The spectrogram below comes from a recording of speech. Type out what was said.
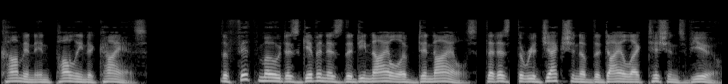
common in Pali Nikayas. The fifth mode is given as the denial of denials, that is, the rejection of the dialectician's view.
